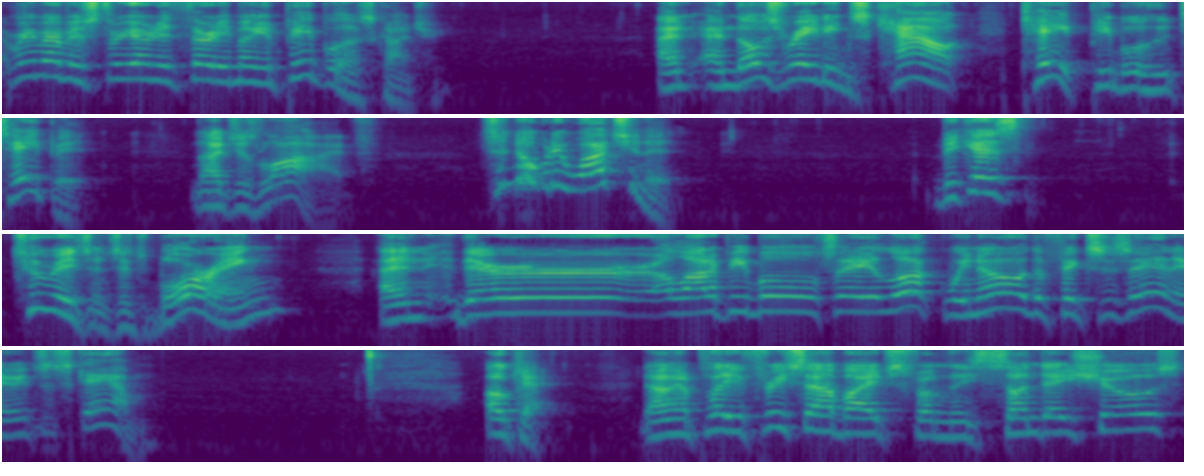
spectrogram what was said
And remember, there's 330 million people in this country. And, and those ratings count tape, people who tape it, not just live. So nobody watching it because two reasons. It's boring, and there a lot of people say, "Look, we know the fix is in. It's a scam." Okay, now I'm going to play you three sound bites from the Sunday shows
